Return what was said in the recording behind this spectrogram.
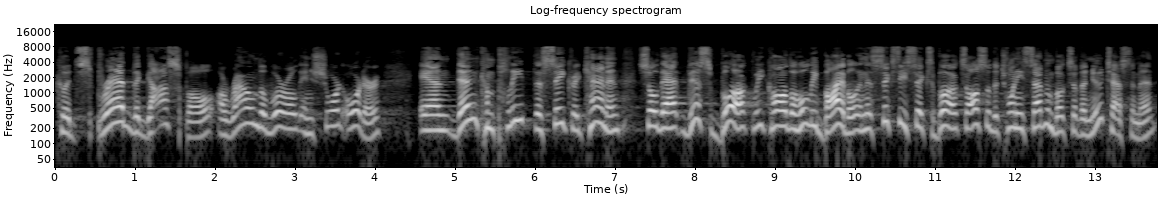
could spread the gospel around the world in short order and then complete the sacred canon so that this book we call the Holy Bible and the 66 books, also the 27 books of the New Testament,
